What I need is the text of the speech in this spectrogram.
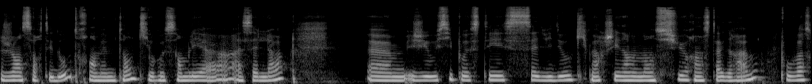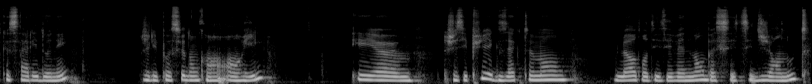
j'en sortais d'autres en même temps qui ressemblaient à, celle-là. Euh, j'ai aussi posté cette vidéo qui marchait énormément sur Instagram pour voir ce que ça allait donner. Je l'ai postée donc en, reel. Et euh, je ne sais plus exactement l'ordre des événements parce que c'est déjà en août.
